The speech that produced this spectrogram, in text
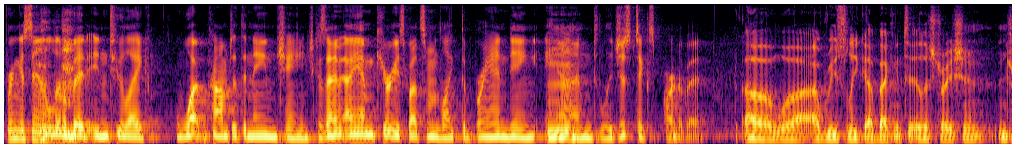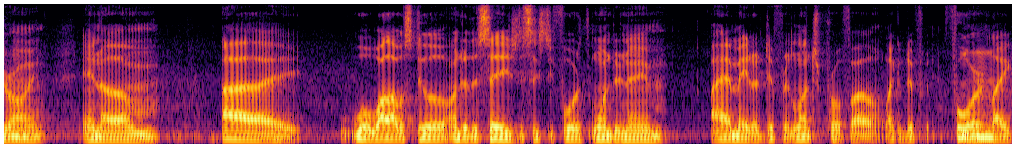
bring us in a little bit into like what prompted the name change because I, I am curious about some of like the branding and logistics part of it. Uh, well, I recently got back into illustration and drawing, and um, I, well, while I was still under the Sage, the 64th Wonder name, I had made a different Lunxch profile, like a different for like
